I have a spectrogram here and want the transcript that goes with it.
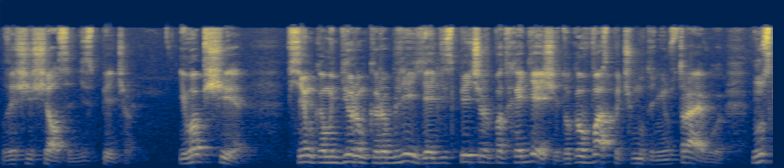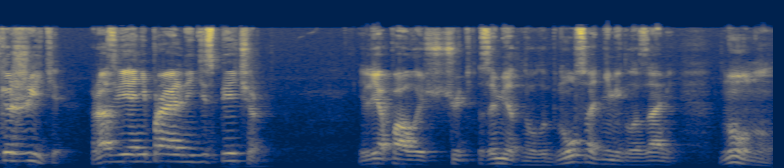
защищался диспетчер. И вообще, всем командирам кораблей я диспетчер подходящий, только вас почему-то не устраиваю. Ну скажите, разве я неправильный диспетчер? Илья Павлович чуть заметно улыбнулся одними глазами. Ну-ну,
